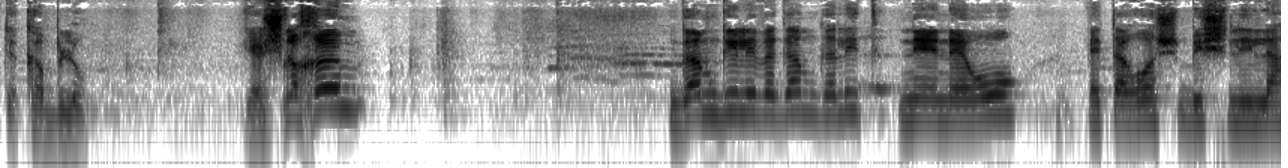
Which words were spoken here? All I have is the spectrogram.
תקבלו. יש לכם? גם גילי וגם גלית נענעו את הראש בשלילה.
